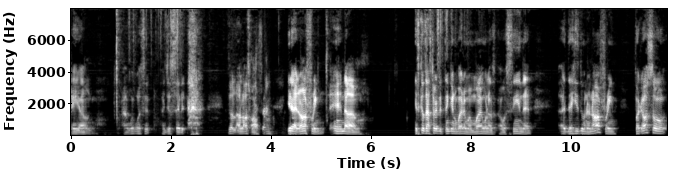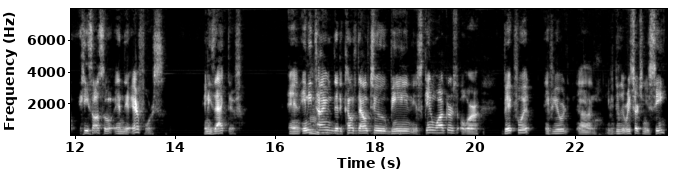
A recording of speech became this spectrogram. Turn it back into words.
a um uh, what was it? I just said it. I lost my offering. Yeah, an offering. And um it's because I started thinking about it in my mind when I was, I was seeing that uh, that he's doing an offering, but also he's also in the Air Force and he's active. And anytime mm. that it comes down to being skinwalkers or Bigfoot, if you uh, if you do the research and you see,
